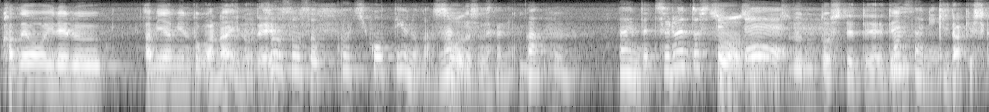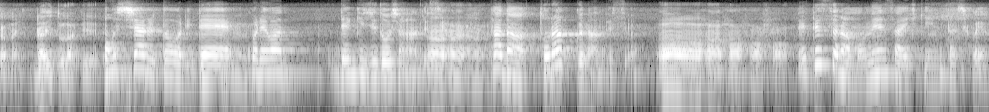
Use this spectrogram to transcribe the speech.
風を入れる網網のところがないので。そうそうそう。空気口っていうのかなそうですね。ないうんですかね。くがうん。ないんだつるんとしてそうそう。てつるんとしてて電気だけしかない。ライトだけ。おっしゃる通りで、うん。これは電気自動車なんですよ、あはいはいただトラックなんですよ。ああはいはいはいはいでテスラもね最近確かやっ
